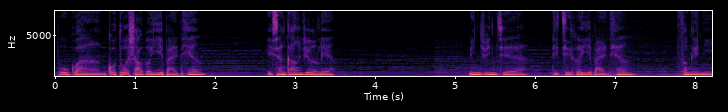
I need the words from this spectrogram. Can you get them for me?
不管过多少个一百天，也像刚热恋。林俊杰。第几个一百天，送给你。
